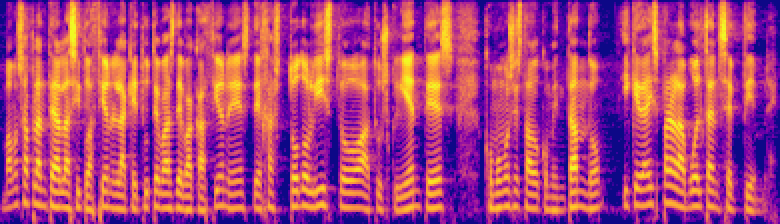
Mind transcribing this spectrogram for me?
Vamos a plantear la situación en la que tú te vas de vacaciones, dejas todo listo a tus clientes, como hemos estado comentando, y quedáis para la vuelta en septiembre.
